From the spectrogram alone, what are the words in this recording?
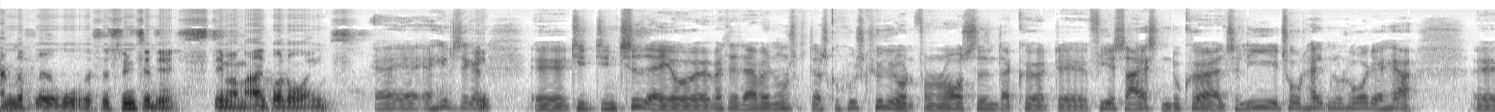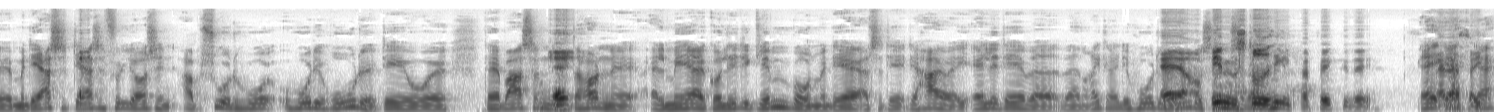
andre flade ruter, så synes jeg, det stemmer meget godt overens. Ja, ja, ja helt sikkert. Øh, din, din tid er jo, øh, hvad det, der var nogen, der skulle huske Hyllelund for nogle år siden, der kørte øh, 4.16. Du kører altså lige to og et halvt minut hurtigere her. Øh, men det er, det er selvfølgelig også en absurd hur, hurtig rute. Det er jo, øh, der er bare sådan Ja. efterhånden, øh, Almere er gået lidt i glemmebogen, men det, er, altså, det, det har jo i alle dage været, været en rigtig, rigtig hurtig Ja, rute. og så- vinden så der- stod helt perfekt i dag. Ja, Men ja, altså, ja. jeg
